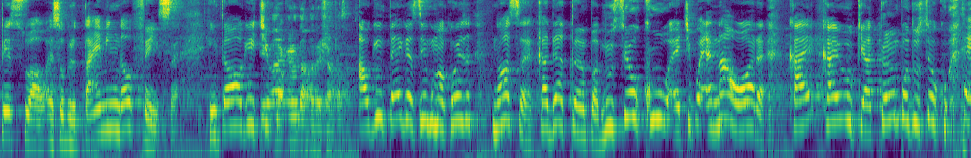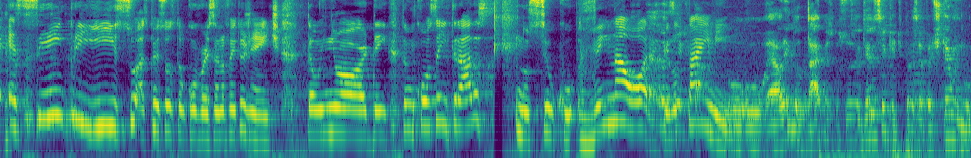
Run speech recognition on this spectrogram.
pessoal, é sobre o timing da ofensa. Então alguém tipo. que não dá pra deixar passar. Alguém pega assim alguma coisa, nossa, cadê a tampa? No seu cu, é tipo, é na hora. Cai, caiu o que? A tampa do seu cu. É, é sempre isso. As pessoas estão conversando feito gente, estão em ordem, estão concentradas no seu cu. Vem na hora, pelo é que tá. timing. O- o- além do timing, as pessoas entendem o seguinte, por exemplo, a gente tem um,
